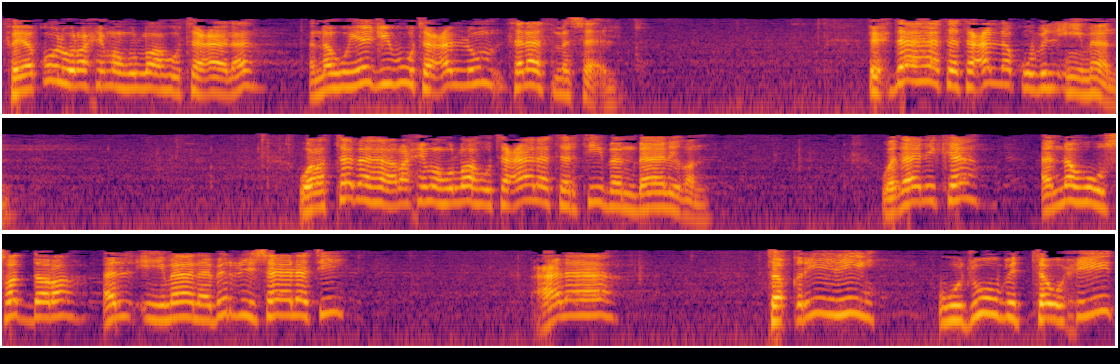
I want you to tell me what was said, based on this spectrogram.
فيقول رحمه الله تعالى أنه يجب تعلم ثلاث مسائل. إحداها تتعلق بالإيمان. ورتبها رحمه الله تعالى ترتيبا بالغا. وذلك أنه صدر الإيمان بالرسالة على تقرير وجوب التوحيد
